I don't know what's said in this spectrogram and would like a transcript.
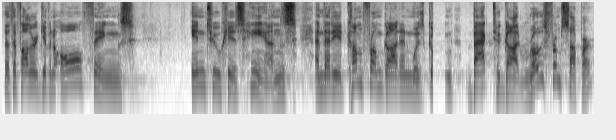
that the Father had given all things into his hands and that he had come from God and was going back to God, rose from supper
